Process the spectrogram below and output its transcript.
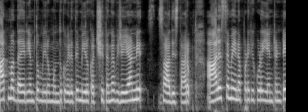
ఆత్మ ధైర్యంతో మీరు ముందుకు వెళితే మీరు ఖచ్చితంగా విజయాన్ని సాధిస్తారు. ఆలస్యమైనప్పటికీ కూడా ఏంటంటే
